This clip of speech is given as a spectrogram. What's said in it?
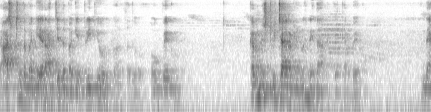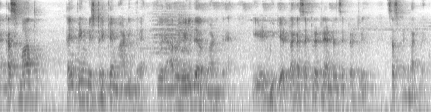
ರಾಷ್ಟ್ರದ ಬಗ್ಗೆ, ರಾಜ್ಯದ ಬಗ್ಗೆ ಪ್ರೀತಿ ಹುಟ್ಟುವಂಥದ್ದು ಹೋಗಬೇಕು. ಕಮ್ಯುನಿಸ್ಟ್ ವಿಚಾರಗಳನ್ನ ನಿಧಾನಕ್ಕೆ ತರಬೇಕು. ಅಂದರೆ ಅಕಸ್ಮಾತ್ ಟೈಪಿಂಗ್ ಮಿಸ್ಟೇಕೇ ಮಾಡಿದರೆ, ಇವರು ಯಾರು ಹೇಳಿದೆ ಅವ್ರು ಮಾಡಿದರೆ ಇಮಿಡಿಯೇಟಾಗಿ ಸೆಕ್ರೆಟ್ರಿ, ಅಂಡರ್ ಸೆಕ್ರೆಟ್ರಿ ಸಸ್ಪೆಂಡ್ ಆಗಬೇಕು.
